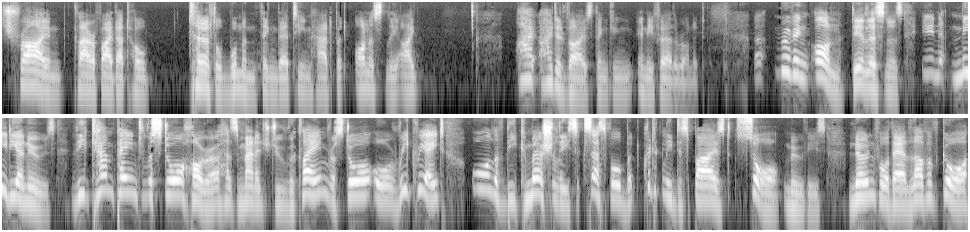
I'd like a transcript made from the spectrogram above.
try and clarify that whole turtle woman thing their team had, but honestly, I, I I'd advise thinking any further on it. Uh, moving on, dear listeners, in media news, the campaign to restore horror has managed to reclaim, restore, or recreate all of the commercially successful but critically despised Saw movies, known for their love of gore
